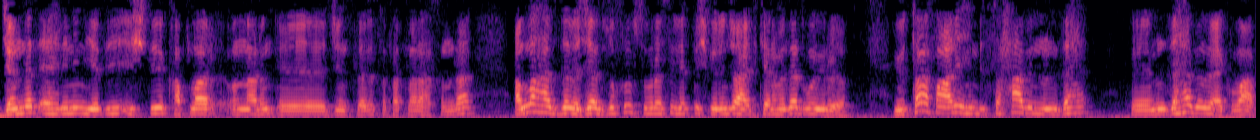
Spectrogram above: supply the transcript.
cennet ehlinin yediği içtiği kaplar onların e, cinsleri sıfatları hakkında Allah Azze ve Celle Zuhruf suresi 71. ayet-i kerimede buyuruyor. Yutaf aleyhim bi sahabin min zehebin ve ekvab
